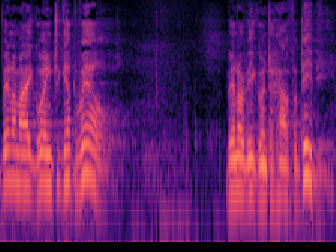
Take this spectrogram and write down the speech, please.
When am I going to get well? When are we going to have a baby?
